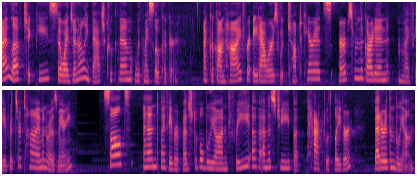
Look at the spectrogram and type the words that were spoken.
I love chickpeas, so I generally batch cook them with my slow cooker. I cook on high for 8 hours with chopped carrots, herbs from the garden, my favorites are thyme and rosemary, salt, and my favorite vegetable bouillon free of MSG but packed with flavor, better than bouillon.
